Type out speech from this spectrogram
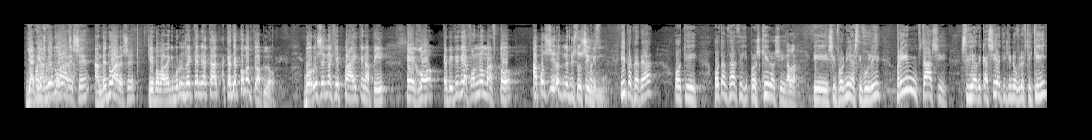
Γιατί Πάνω αν σε δεν, αυτό του το ρώτησα. άρεσε, αν δεν του άρεσε, κύριε Παπαδάκη, μπορούσε να έχει κάνει ακα- κάτι ακόμα πιο απλό. Μπορούσε να είχε πάει και να πει, εγώ, επειδή διαφωνώ με αυτό, αποσύρω την εμπιστοσύνη μου. Είπε βέβαια ότι όταν θα έρθει η προσκύρωση Καλά. η συμφωνία στη Βουλή, πριν φτάσει στη διαδικασία την κοινοβουλευτική,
